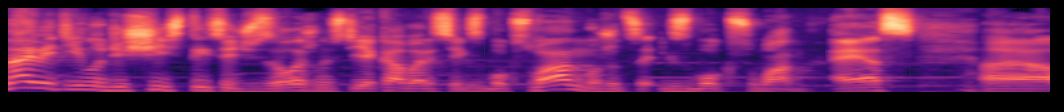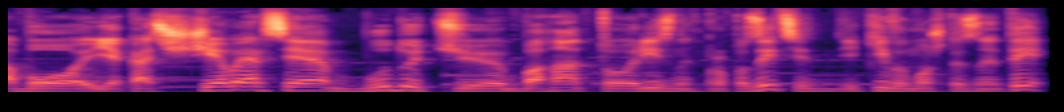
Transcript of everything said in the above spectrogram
навіть іноді 6 тисяч, в залежності, яка версія Xbox One, може це Xbox One S е, або якась ще версія, будуть е, багато різних пропозицій, які ви можете знайти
